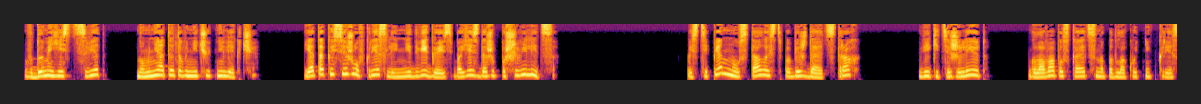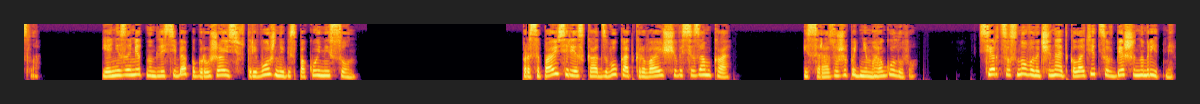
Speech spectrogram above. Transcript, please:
В доме есть свет, но мне от этого ничуть не легче. Я так и сижу в кресле, не двигаясь, боясь даже пошевелиться. Постепенно усталость побеждает страх, веки тяжелеют, голова опускается на подлокотник кресла. Я незаметно для себя погружаюсь в тревожный беспокойный сон. Просыпаюсь резко от звука открывающегося замка и сразу же поднимаю голову. Сердце снова начинает колотиться в бешеном ритме.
